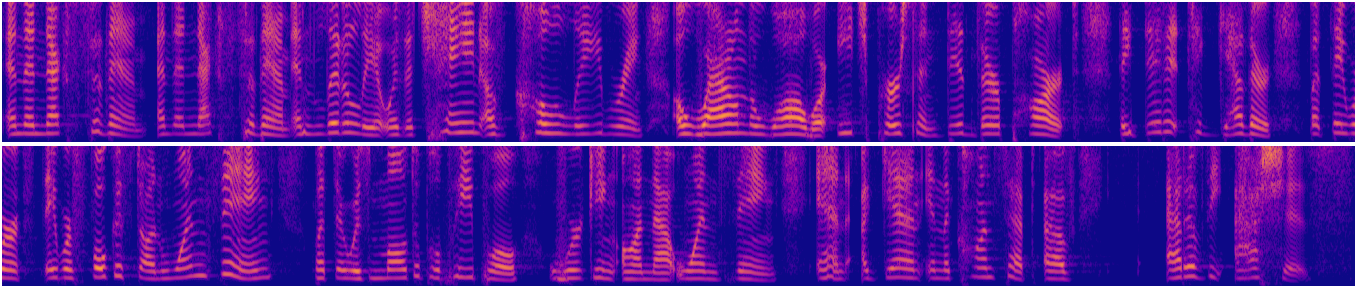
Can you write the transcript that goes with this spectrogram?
and then next to them, and then next to them. And literally, it was a chain of co laboring around the wall where each person did their part. They did it together, but they were, they were focused on one thing but there was multiple people working on that one thing and again in the concept of out of the ashes,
